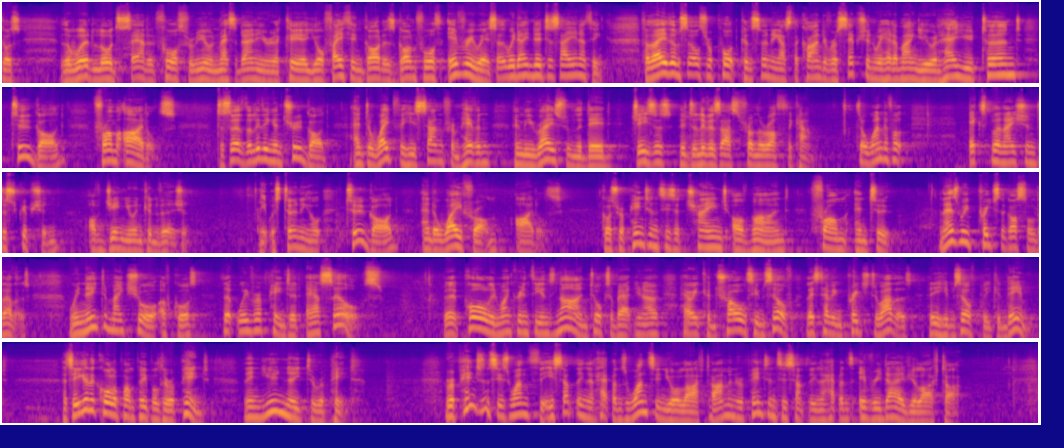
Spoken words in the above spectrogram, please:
because the word Lord sounded forth from you in Macedonia and Achaia. Your faith in God has gone forth everywhere, so that we don't need to say anything. For they themselves report concerning us the kind of reception we had among you and how you turned to God from idols to serve the living and true God and to wait for his Son from heaven, whom he raised from the dead, Jesus, who delivers us from the wrath to come. It's a wonderful explanation, description of genuine conversion. It was turning to God and away from idols. Because repentance is a change of mind from and to. And as we preach the gospel to others, we need to make sure, of course, that we've repented ourselves. But Paul in 1 Corinthians 9 talks about, you know, how he controls himself, lest having preached to others, he himself be condemned. And so you're going to call upon people to repent, then you need to repent. Repentance is one is something that happens once in your lifetime, and repentance is something that happens every day of your lifetime.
